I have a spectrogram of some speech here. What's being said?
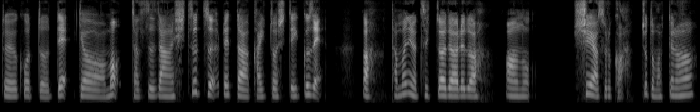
ということで、今日も雑談しつつ、レター回答していくぜ。あ、たまにはツイッターであれだ。あの、シェアするか。ちょっと待ってな。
